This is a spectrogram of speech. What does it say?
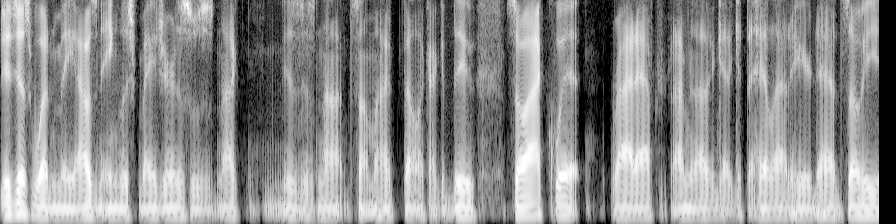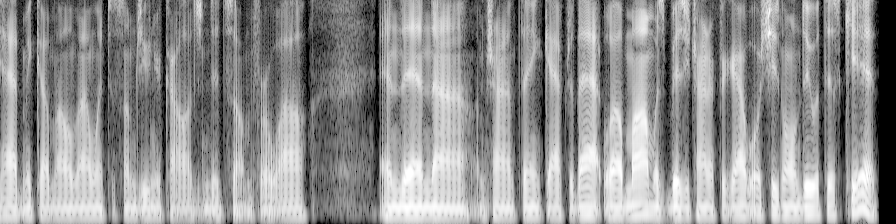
it just wasn't me. I was an English major. This was not this is not something I felt like I could do. So I quit right after. I mean, I got to get the hell out of here, Dad. So he had me come home. I went to some junior college and did something for a while. And then uh, I'm trying to think after that. Well, mom was busy trying to figure out what she's going to do with this kid.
